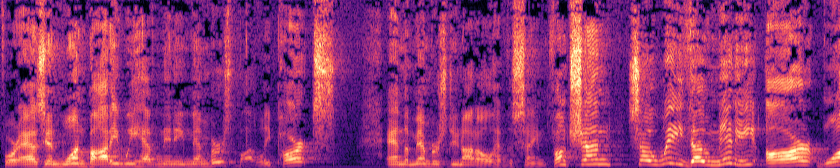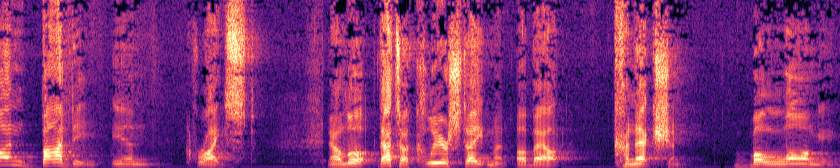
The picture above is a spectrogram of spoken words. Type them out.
For as in one body we have many members, bodily parts, and the members do not all have the same function. So we, though many, are one body in Christ. Now, look, that's a clear statement about connection, belonging.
